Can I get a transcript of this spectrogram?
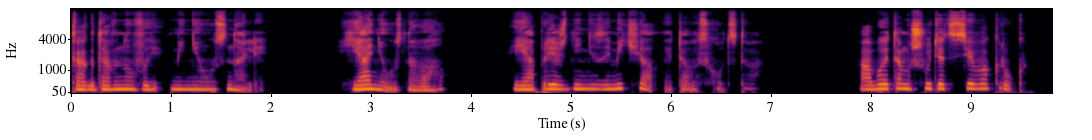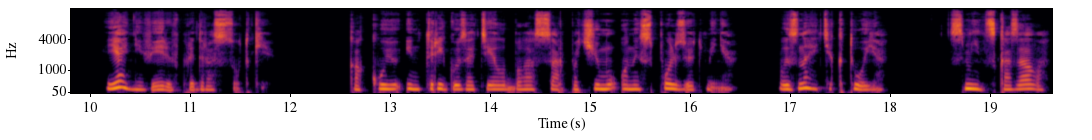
Как давно вы меня узнали? Я не узнавал. Я прежде не замечал этого сходства. Об этом шутят все вокруг. Я не верю в предрассудки. Какую интригу затеял Баласар? Почему он использует меня? Вы знаете, кто я? Смин сказала.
